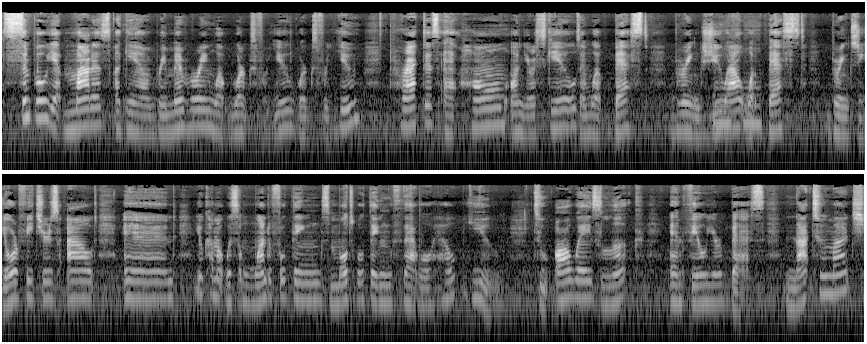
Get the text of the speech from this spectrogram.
Simple yet modest. Again, remembering what works for you works for you. Practice at home on your skills and what best brings you mm-hmm. out, what best brings your features out, and you'll come up with some wonderful things, multiple things that will help you to always look and feel your best. Not too much,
